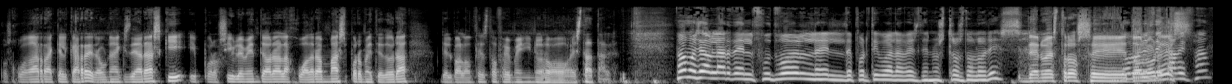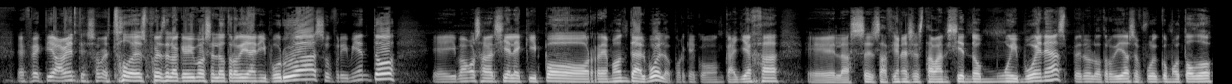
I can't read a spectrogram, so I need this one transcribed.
pues juega Raquel Carrera, una ex de Araski y posiblemente ahora la jugadora más prometedora del baloncesto femenino estatal. Vamos a hablar del fútbol, el deportivo a la vez de nuestros dolores. De nuestros eh, dolores. Efectivamente, sobre todo después de lo que vimos el otro día en Ipurúa, sufrimiento. Eh, y vamos a ver si el equipo remonta el vuelo, porque con Calleja eh, las sensaciones estaban siendo muy buenas, pero el otro día se fue como todo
